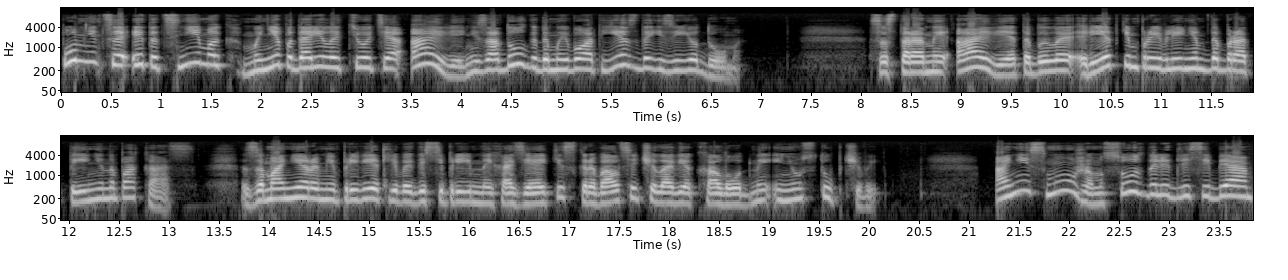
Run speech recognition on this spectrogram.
Помнится, этот снимок мне подарила тетя Айви незадолго до моего отъезда из ее дома. Со стороны Айви это было редким проявлением доброты не на показ. За манерами приветливой гостеприимной хозяйки скрывался человек холодный и неуступчивый. Они с мужем создали для себя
